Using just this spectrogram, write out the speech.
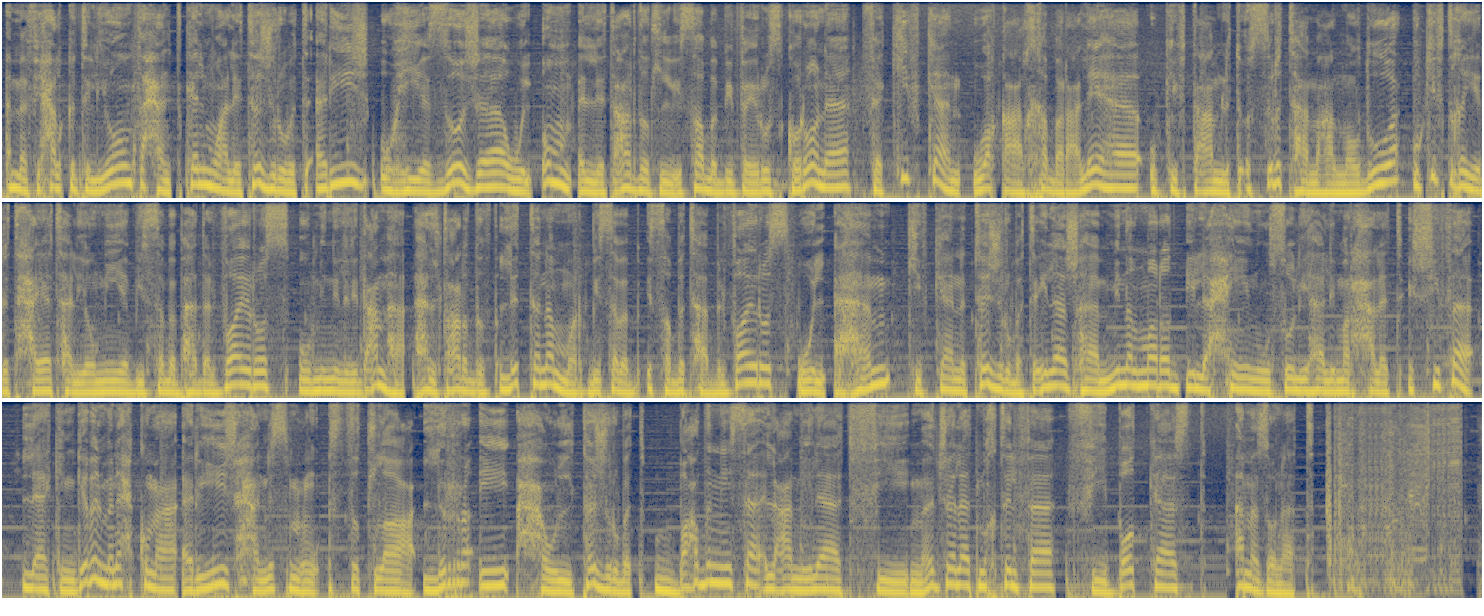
أما في حلقة اليوم فحنتكلموا على تجربة أريج وهي الزوجة والأم اللي تعرضت للإصابة بفيروس كورونا فكيف كان وقع الخبر عليها وكيف تعاملت أسرتها مع الموضوع وكيف تغيرت حياتها اليومية بسبب هذا الفيروس ومن اللي يدعمها؟ هل تعرضت للتنمر بسبب إصابتها بالفيروس؟ والأهم كيف كانت تجربة علاجها من المرض إلى حين وصولها لمرحلة الشفاء؟ لكن قبل ما نحكم مع أريج حنسمعوا استطلاع للرأي حول تجربة بعض النساء العاملات في مجالات مختلفة في بودكاست أمازونات.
